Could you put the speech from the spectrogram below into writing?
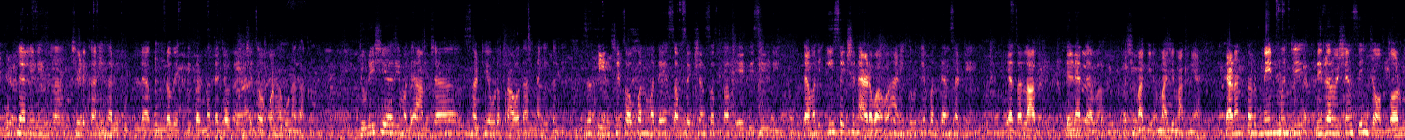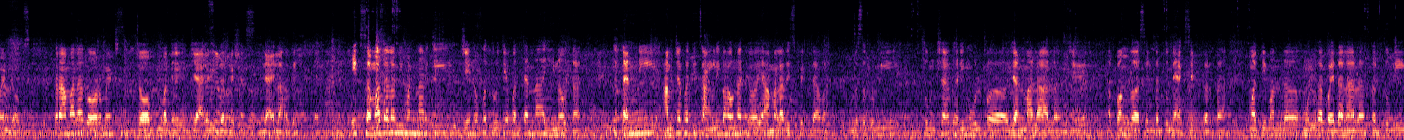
कुठल्या लेडीजला छेडखानी झाली कुठल्या गुंड व्यक्तीकडनं त्याच्यावर तीनशे चौपन्न हा गुन्हा दाखल ज्युडिशियरीमध्ये आमच्यासाठी एवढं प्रावधान नाही कधी. जर तीनशे चौपन्नमध्ये सबसेक्शन्स असतात ए बी सी डी त्यामध्ये ई सेक्शन ॲड व्हावा आणि तृतीयपंथ्यांसाठी याचा लाभ देण्यात यावा अशी मागी माझी मागणी आहे. त्यानंतर मेन म्हणजे reservations in job government jobs तर आम्हाला गव्हर्मेंट जॉबमध्ये जे आहे रिझर्वेशन्स द्यायला हवे. एक समाजाला मी म्हणणार की जे लोक तृतीयपंथ्यांना हिनवतात तर त्यांनी आमच्याप्रती चांगली भावना ठेवावी आम्हाला रिस्पेक्ट द्यावा. जसं तुम्ही तुमच्या घरी मूल प जन्माला आलं जे अपंग असेल तर तुम्ही ॲक्सेप्ट करता. मतिमंद मुलगा पैदाला आला तर तुम्ही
